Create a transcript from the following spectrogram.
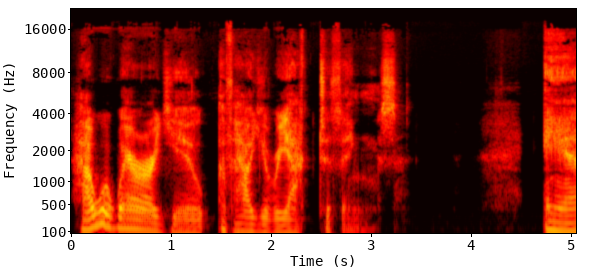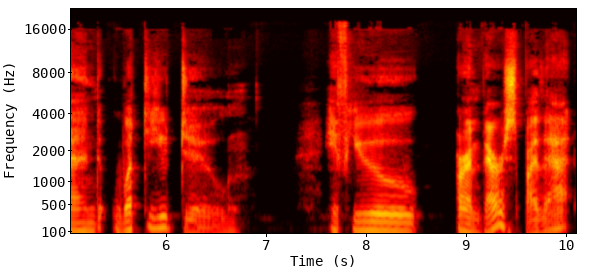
how aware are you of how you react to things? And what do you do if you are embarrassed by that?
